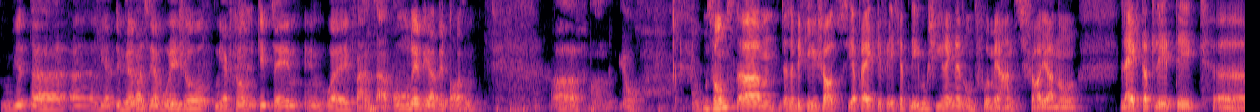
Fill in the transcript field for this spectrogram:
wird äh, wird die Hörer sehr wohl schon gemerkt haben, gibt's eh im, im ORF-Fans auch ohne Werbepausen. Äh, ja. Und sonst, ähm, also wirklich, ich schaue sehr breit gefächert. Neben Skirennen und Formel 1 schaue ich auch noch Leichtathletik, äh,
